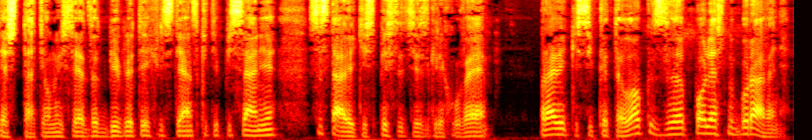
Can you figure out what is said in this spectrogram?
Те щателно изследват Библията и християнските писания, съставяйки списъци с грехове, правейки си каталог за по-лесно боравене.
